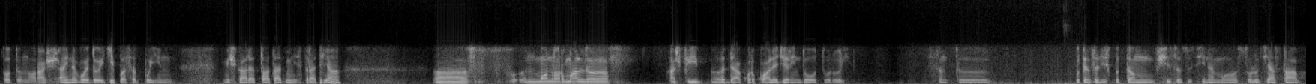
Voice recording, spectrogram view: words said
tot în oraș. Ai nevoie de o echipă să pui în mișcare toată administrația. Uh, în mod normal, uh, aș fi uh, de acord cu alegeri în două tururi. Sunt, uh, putem să discutăm și să susținem uh, soluția asta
